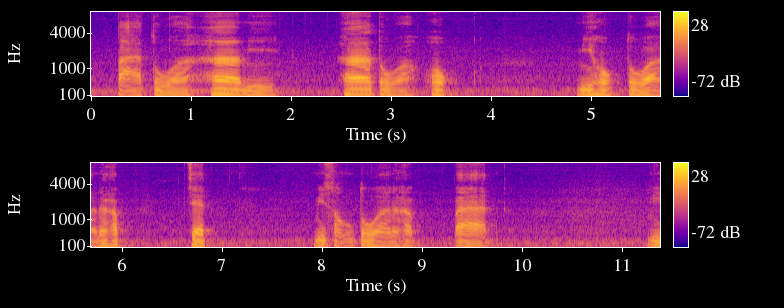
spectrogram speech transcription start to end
8 ตัว 5 มี 5 ตัว 6 มี 6 ตัวนะครับ 7 มี 2 ตัวนะครับ 8 มี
